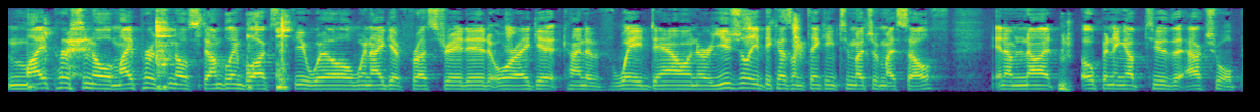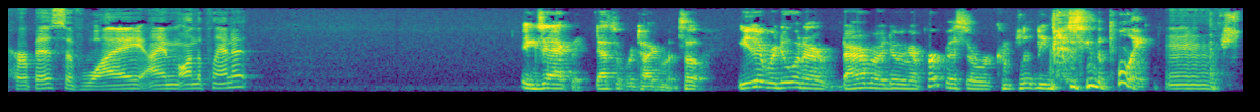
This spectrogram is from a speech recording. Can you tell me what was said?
my personal my personal stumbling blocks, if you will, when I get frustrated or I get kind of weighed down, or usually because I'm thinking too much of myself and I'm not opening up to the actual purpose of why I'm on the planet. Exactly. That's what we're talking about. So either we're doing our dharma or doing our purpose, or we're completely missing the point. Mm.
